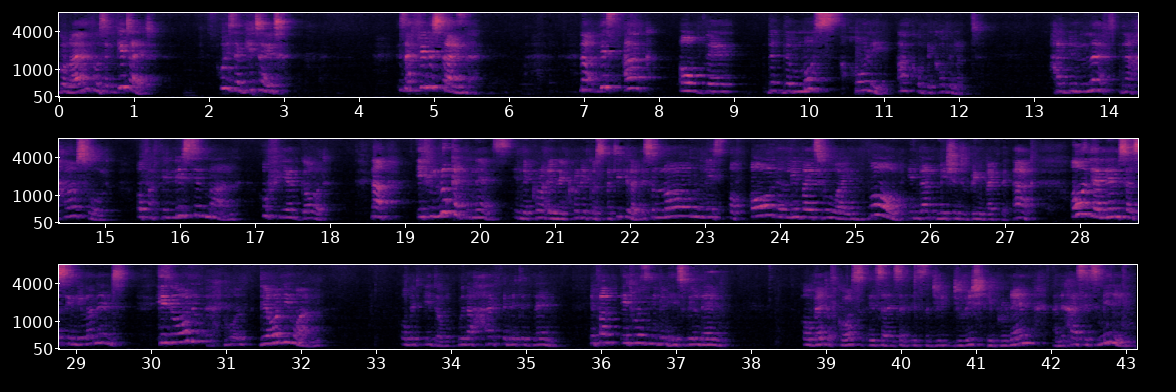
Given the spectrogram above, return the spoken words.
Goliath was a Gittite. Who is a Gittite? He's a Philistine. Now, this ark of the, the, the most holy ark of the covenant had been left in a household of a Philistine man who feared God. Now, if you look at the names in the, in the Chronicles particular, there's a long list of all the Levites who were involved in that mission to bring back the ark. All their names are singular names. He's the only, the only one, Obed Edom, with a hyphenated name. In fact, it wasn't even his real name. Obed, of course, is a, a, a Jewish Hebrew name, and it has its meaning.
